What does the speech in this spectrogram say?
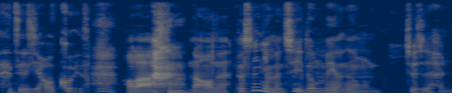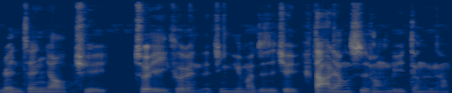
这集好鬼哦。好啦，然后呢？可是你们自己都没有那种，就是很认真要去追一个人的经验嘛？就是去大量释放绿灯那种。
